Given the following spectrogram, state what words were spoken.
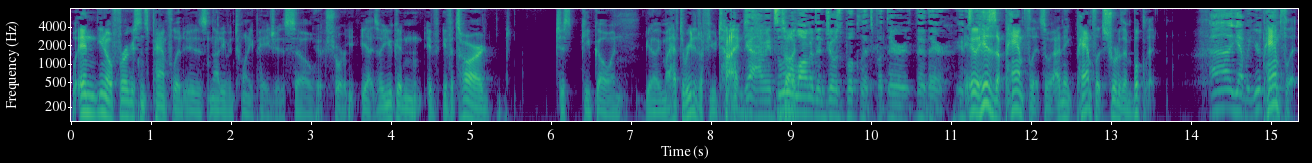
Well, and you know Ferguson's pamphlet is not even twenty pages, so It's short. Yeah, so you can if if it's hard, just keep going. You know, you might have to read it a few times. Yeah, I mean, it's a So little longer than Joe's booklets, but they're they're there. It's, His is a pamphlet, so I think pamphlet's shorter than booklet. uh, yeah, but you're Pamphlet.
